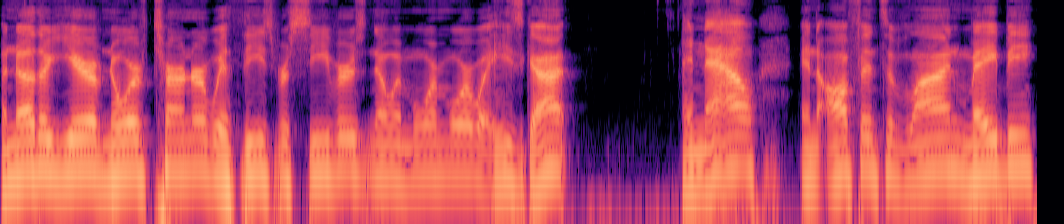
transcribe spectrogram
Another year of Norv Turner with these receivers, knowing more and more what he's got. And now an offensive line, maybe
